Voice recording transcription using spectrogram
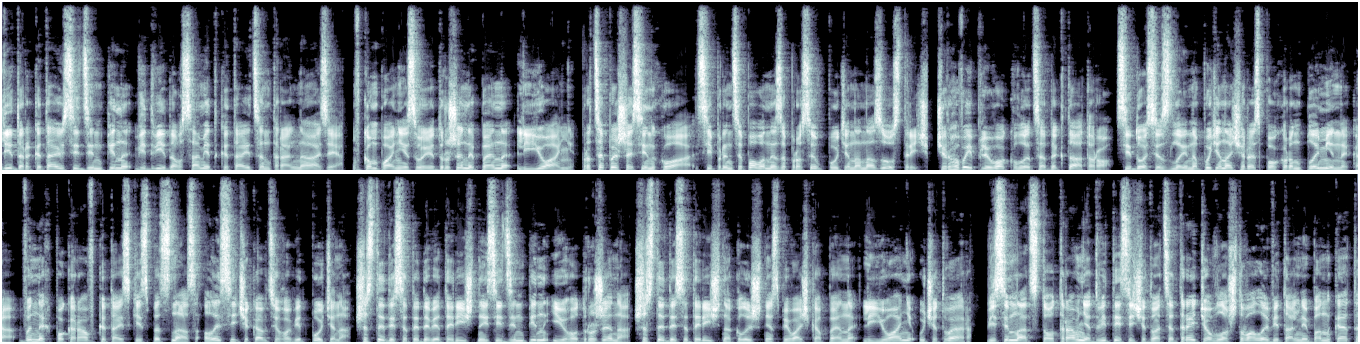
Лідер Китаю Сі Цзіньпін відвідав саміт Китай Центральна Азія в компанії своєї дружини Пен Лі Юань. Про це пише Сінхуа. Сі принципово не запросив Путіна на зустріч. Черговий плювок в лице диктатору. Сі досі злий на Путіна через похорон племінника. Винних покарав китайський спецназ, але Сі чекав цього від Путіна. 69-річний Сі Цзіньпін і його дружина, 60-річна колишня співачка Пен Лі Юань у четвер. 18 травня 2023-го влаштували вітальний банкет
